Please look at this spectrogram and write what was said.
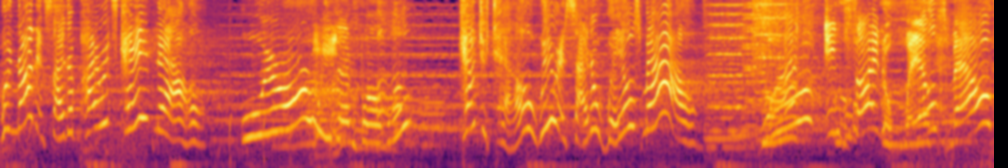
we're not inside a pirate's cave now. Where are we then, Bubble? Can't you tell? We're inside a whale's mouth. What? Inside a whale's mouth?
